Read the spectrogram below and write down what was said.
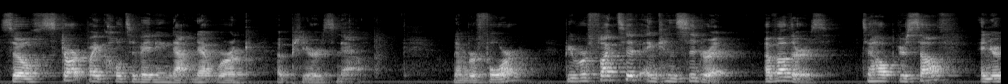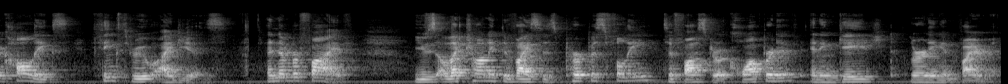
So start by cultivating that network of peers now. Number four, be reflective and considerate of others to help yourself and your colleagues think through ideas. And number five, use electronic devices purposefully to foster a cooperative and engaged learning environment.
